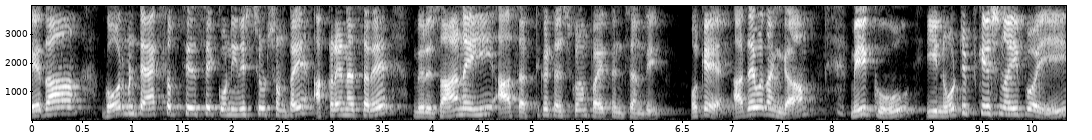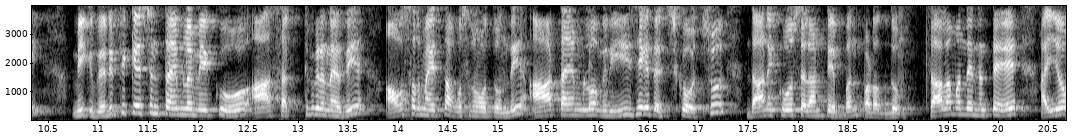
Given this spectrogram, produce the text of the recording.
లేదా గవర్నమెంట్ యాక్సెప్ట్ చేసే కొన్ని ఇన్స్టిట్యూట్స్ ఉంటాయి అక్కడైనా సరే మీరు జాయిన్ అయ్యి ఆ సర్టిఫికేట్ తెచ్చుకోవడానికి ప్రయత్నించండి. ఓకే అదేవిధంగా మీకు ఈ నోటిఫికేషన్ అయిపోయి మీకు వెరిఫికేషన్ టైంలో మీకు ఆ సర్టిఫికేట్ అనేది అవసరమైతే అవసరం అవుతుంది ఆ టైంలో మీరు ఈజీగా తెచ్చుకోవచ్చు. దానికోసం ఎలాంటి ఇబ్బంది పడవద్దు చాలామంది ఏంటంటే అయ్యో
